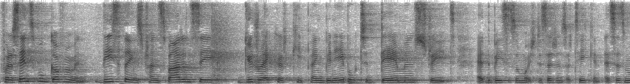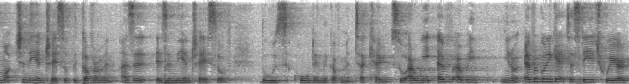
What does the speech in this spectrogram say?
for a sensible government, these things, transparency, good record keeping, being able to demonstrate at the basis on which decisions are taken, it's as much in the interest of the government as it is in the interest of those holding the government to account. So are we, ever, are we you know, ever going to get to a stage where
